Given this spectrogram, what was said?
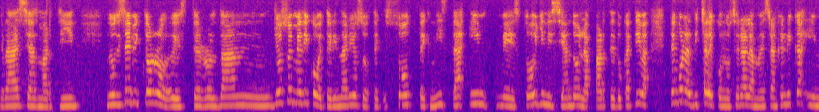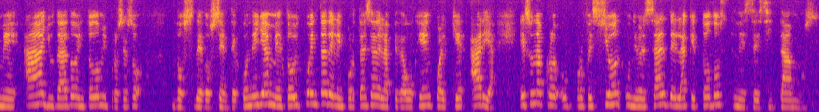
Gracias, Martín. Nos dice Víctor este, Roldán, yo soy médico veterinario zootecnista y me estoy iniciando en la parte educativa. Tengo la dicha de conocer a la maestra Angélica y me ha ayudado en todo mi proceso de docente. Con ella me doy cuenta de la importancia de la pedagogía en cualquier área. Es una profesión universal de la que todos necesitamos.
